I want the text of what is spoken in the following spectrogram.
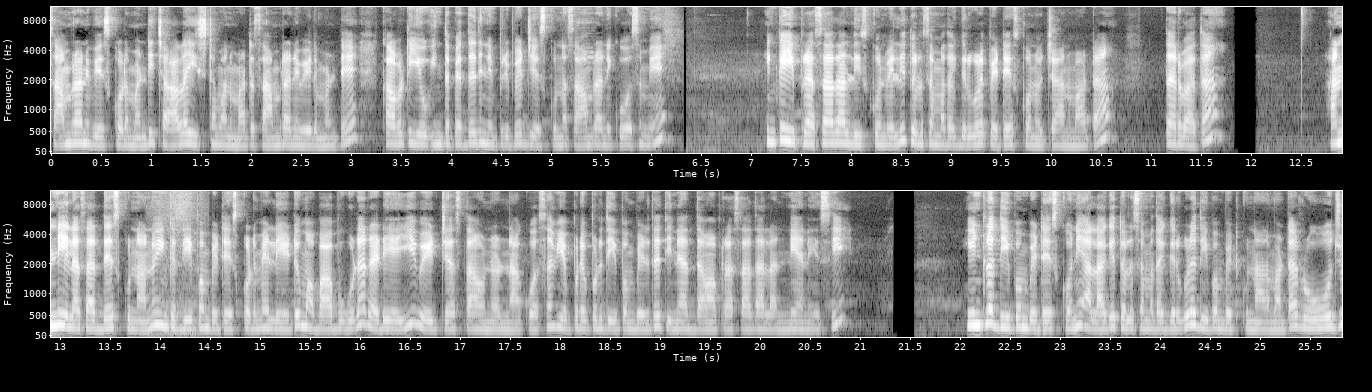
సాంబ్రాణి వేసుకోవడం అండి. చాలా ఇష్టం అనమాట సాంబ్రాణి వేయడం అంటే. కాబట్టి ఇంత పెద్దది నేను ప్రిపేర్ చేసుకున్న సాంబ్రాణి కోసమే. ఇంకా ఈ ప్రసాదాలు తీసుకొని వెళ్ళి తులసమ్మ దగ్గర కూడా పెట్టేసుకొని వచ్చాను అనమాట తర్వాత అన్నీ ఇలా సర్దేసుకున్నాను. ఇంకా దీపం పెట్టేసుకోవడమే లేటు. మా బాబు కూడా రెడీ అయ్యి వెయిట్ చేస్తూ ఉన్నాడు నా కోసం. ఎప్పుడెప్పుడు దీపం పెడితే తినేద్దామా ప్రసాదాలన్నీ అనేసి. ఇంట్లో దీపం పెట్టేసుకొని అలాగే తులసమ్మ దగ్గర కూడా దీపం పెట్టుకున్నాను అనమాట రోజు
